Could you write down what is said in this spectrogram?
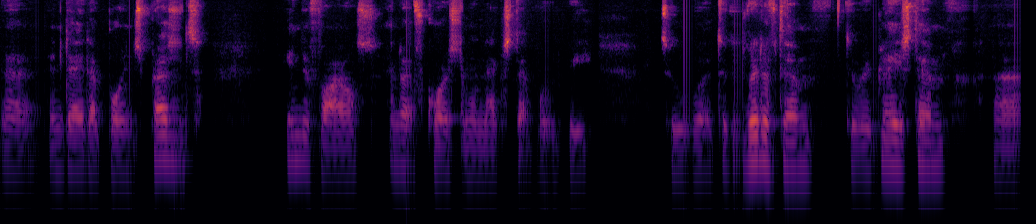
and data points present in the files. And of course, the next step would be to, uh, to get rid of them, to replace them uh,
